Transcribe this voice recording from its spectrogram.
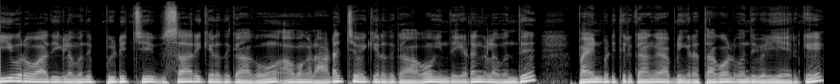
தீவிரவாதிகளை வந்து பிடிச்சு விசாரிக்கிறதுக்காகவும் அவங்கள அடைச்சி வைக்கிறதுக்காகவும் இந்த இடங்களை வந்து பயன்படுத்தியிருக்காங்க அப்படிங்கிற தகவல் வந்து வெளியே இருக்குது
